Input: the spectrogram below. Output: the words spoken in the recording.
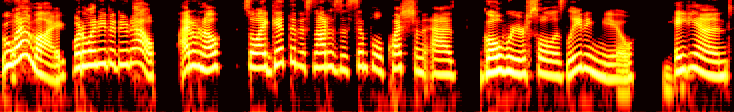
Who am I? What do I need to do now? I don't know. So I get that it's not as a simple question as go where your soul is leading you. Mm-hmm. And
